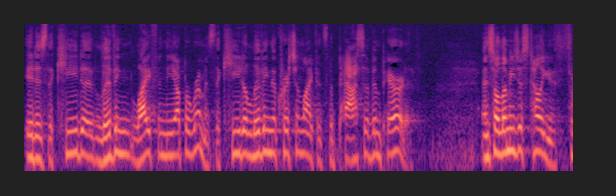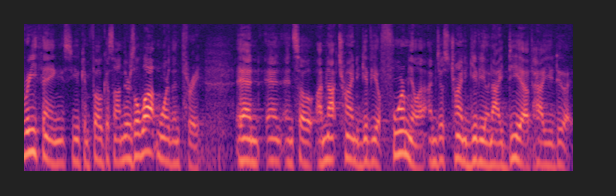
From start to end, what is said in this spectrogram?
It is the key to living life in the upper room. It's the key to living the Christian life. It's the passive imperative. And so let me just tell you three things you can focus on. There's a lot more than three. And, and, and so I'm not trying to give you a formula, I'm just trying to give you an idea of how you do it.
